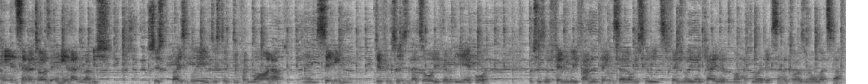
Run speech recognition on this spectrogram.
hand sanitizer, any of that rubbish. It's just basically just a different lineup and seating differences, and that's all you've got at the airport which is a federally funded thing, so obviously it's federally okay to not have to worry about sanitizer and all that stuff.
